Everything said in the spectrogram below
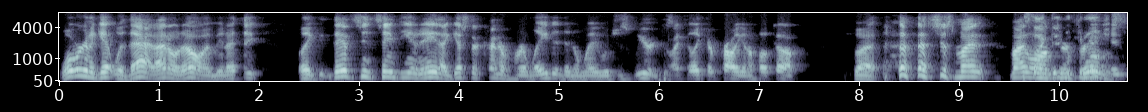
what we're gonna get with that, I don't know. I mean, I think like they have the same DNA. I guess they're kind of related in a way, which is weird because I feel like they're probably gonna hook up. But that's just my my It's like long term of prediction.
